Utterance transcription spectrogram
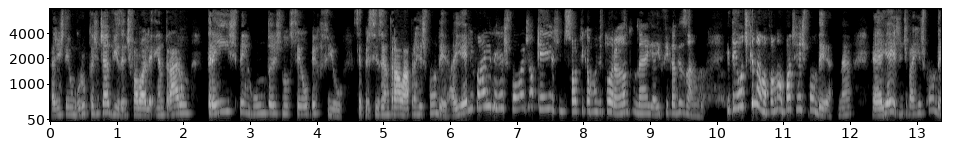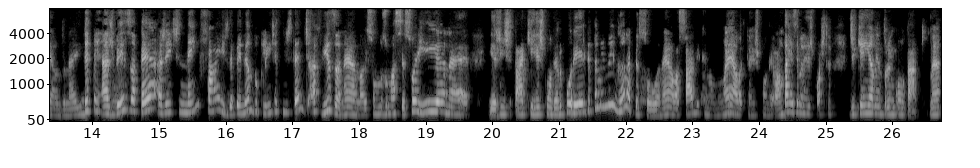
A gente tem um grupo que a gente avisa, a gente fala, olha, entraram três perguntas no seu perfil, você precisa entrar lá para responder. Aí ele vai, ele responde, ok, a gente só fica monitorando, né? E aí fica avisando. E tem outros que não, falam, não, pode responder, né? É, e aí a gente vai respondendo, né? E depend... às vezes até a gente nem faz, dependendo do cliente, a gente até avisa, né? Nós somos uma assessoria, né? E a gente está aqui respondendo por ele, que também não engana a pessoa, né? Ela sabe que não, não é ela que está respondendo, ela não está recebendo a resposta de quem ela entrou em contato, né?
